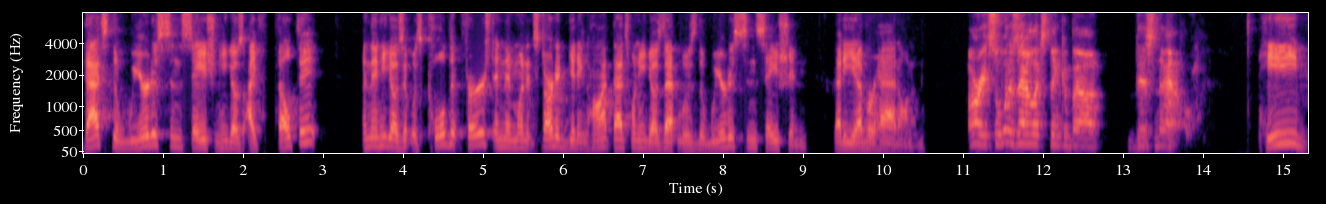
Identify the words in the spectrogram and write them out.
That's the weirdest sensation. He goes, I felt it. And then he goes, It was cold at first. And then when it started getting hot, that's when he goes, That was the weirdest sensation that he ever had on him. All right. So, what does Alex think about this now? He,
